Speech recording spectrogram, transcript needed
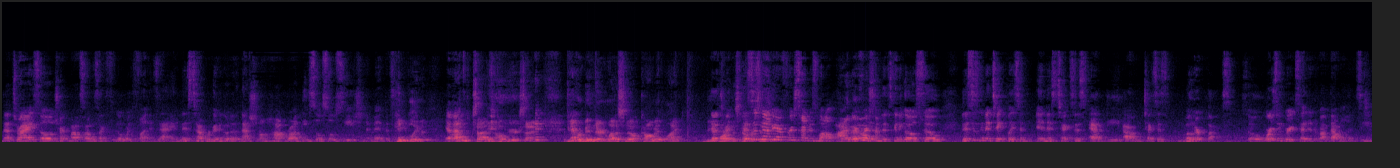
That's right. So Truck Boss always likes to go where the fun is at, and this time we're going to go to the National Hot Rod Diesel Association event. That's Can you believe it? Yeah, that's I'm excited. I hope you're excited. If you've ever been there, let us know. Comment, like, be a part right. of this conversation. This is going to be our first time as well. I know. Our first time that's going to go. So this is going to take place in Ennis, Texas, at the um, Texas Motorplex. So we're super excited about that one. Let's see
